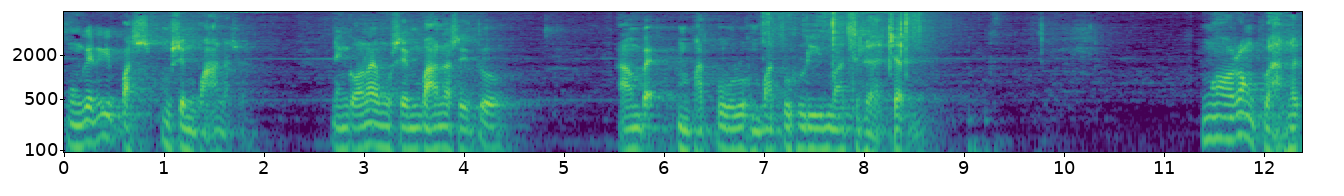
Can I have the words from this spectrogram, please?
Mungkin ini pas musim panas. Ning kono musim panas itu sampai 40 45 derajat. Ngorong banget.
